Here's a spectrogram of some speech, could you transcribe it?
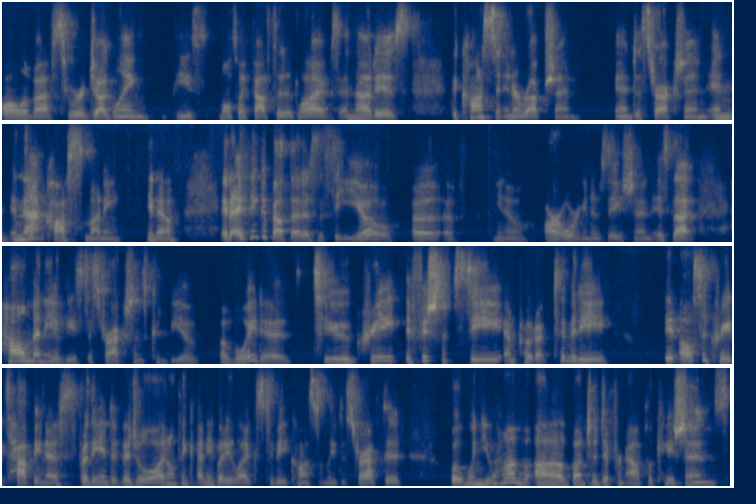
all of us who are juggling these multifaceted lives, and that is the constant interruption and distraction. And, and that costs money you know and i think about that as the ceo uh, of you know our organization is that how many of these distractions could be avoided to create efficiency and productivity it also creates happiness for the individual i don't think anybody likes to be constantly distracted but when you have a bunch of different applications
